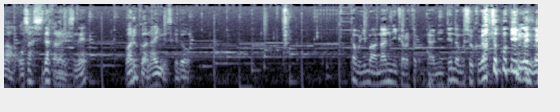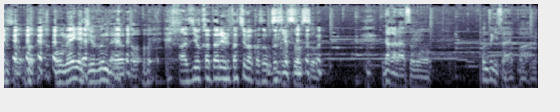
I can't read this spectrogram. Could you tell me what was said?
まあお察しだからですね、悪くはないんですけど多分今何人から来たら何言ってんだ無職がとそういうそうおめえには十分だよと味を語れる立場かその時そうそうそう。だからそのこの時さやっぱあの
